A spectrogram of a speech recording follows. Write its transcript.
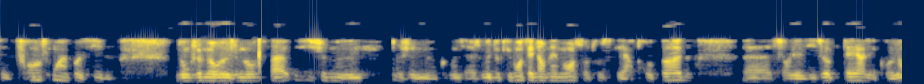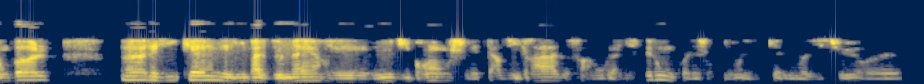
c'est franchement impossible. Donc, je me, je me, je me, je me, comment dire, je me documente énormément sur tout ce qui est arthropodes, euh, sur les isoptères, les colomboles, euh, les lichens, les limaces de mer, les nudibranches, les perdigrades, enfin bon, la liste est longue, quoi, les champignons, les lichens, les moisissures, euh,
